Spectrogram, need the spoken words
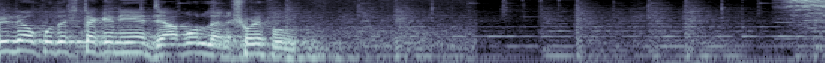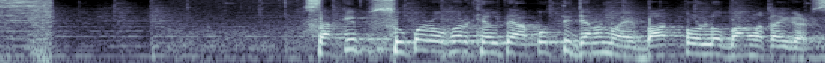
ক্রীড়া উপদেষ্টাকে নিয়ে যা বললেন শরীফুল। সাকিব সুপার ওভার খেলতে আপত্তি জানানোয় বাদ পড়ল বাংলা টাইগার্স।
